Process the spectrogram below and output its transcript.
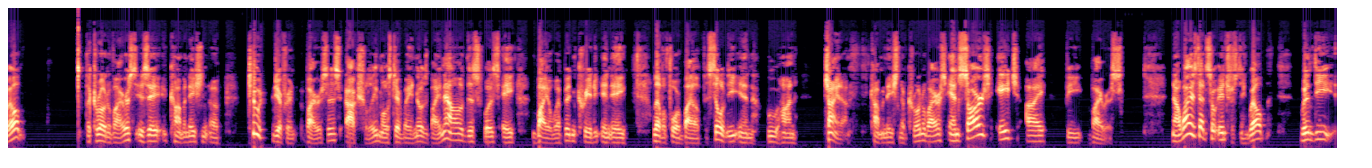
Well, the coronavirus is a combination of two different viruses. Actually, most everybody knows by now this was a bioweapon created in a level 4 bio facility in Wuhan, China. Combination of coronavirus and SARS HIV virus. Now, why is that so interesting? Well, when the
